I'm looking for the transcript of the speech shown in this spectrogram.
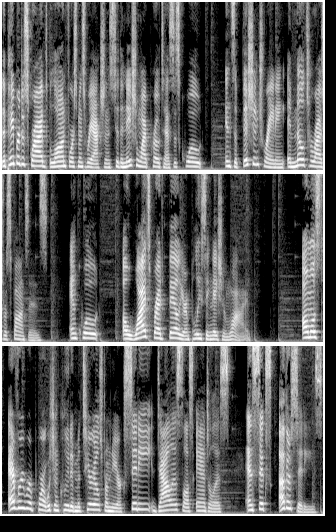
The paper described law enforcement's reactions to the nationwide protests as, quote, insufficient training and militarized responses, and, quote, a widespread failure in policing nationwide. Almost every report, which included materials from New York City, Dallas, Los Angeles, and six other cities,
